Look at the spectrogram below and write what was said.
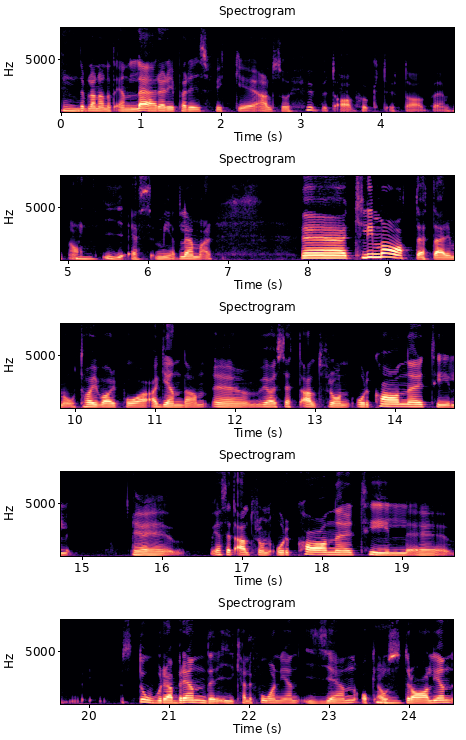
Mm. Där bland annat en lärare i Paris fick eh, alltså huvudet avhuggt utav eh, ja, Mm. IS-medlemmar. Eh, klimatet däremot har ju varit på agendan. Eh, vi har sett allt från orkaner till eh, vi har sett allt från orkaner till eh, stora bränder i Kalifornien igen och Mm. Australien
